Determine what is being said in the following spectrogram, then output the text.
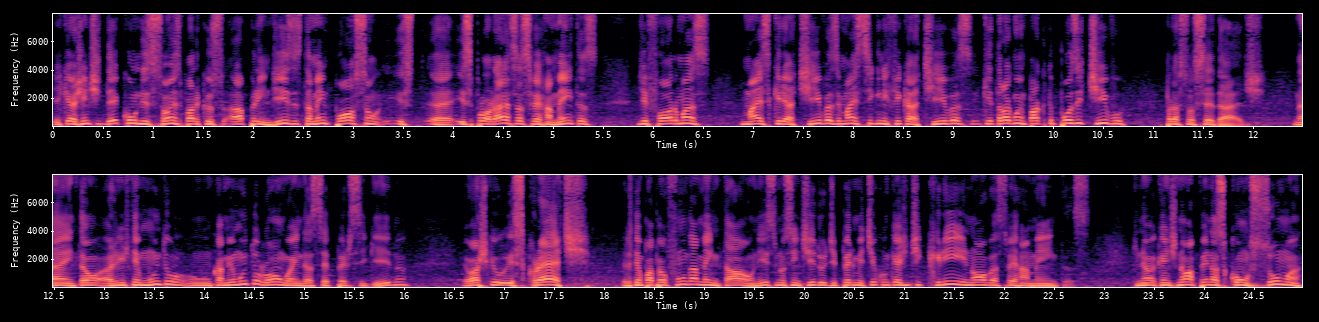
e que a gente dê condições para que os aprendizes também possam é, explorar essas ferramentas de formas mais criativas e mais significativas e que tragam um impacto positivo para a sociedade. Né? Então a gente tem muito, um caminho muito longo ainda a ser perseguido. Eu acho que o Scratch ele tem um papel fundamental nisso, no sentido de permitir com que a gente crie novas ferramentas. Que, não, que a gente não apenas consuma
